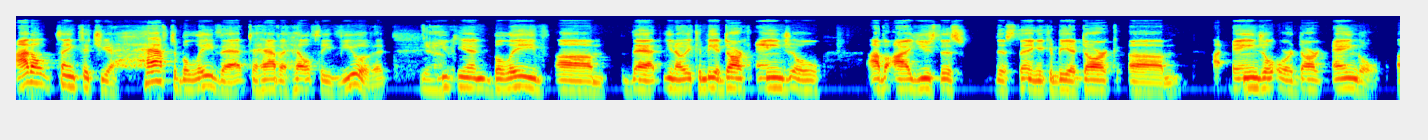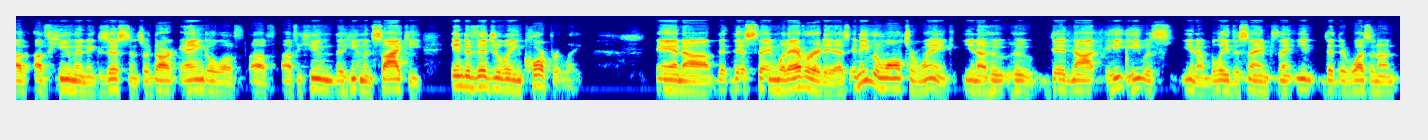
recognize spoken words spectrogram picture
I don't think that you have to believe that to have a healthy view of it. Yeah. You can believe um, that you know it can be a dark angel. I've, I use this this thing. It can be a dark um, angel or a dark angle of, of human existence, or dark angle of of, of human the human psyche, individually and corporately and uh, that this thing, whatever it is, and even Walter Wink, you know, who who did not, he he was, you know, believe the same thing you, that there wasn't an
